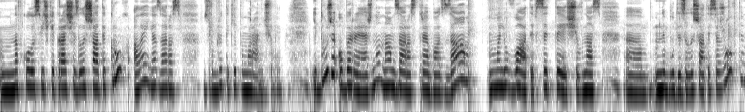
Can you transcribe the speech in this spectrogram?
навколо свічки краще залишати круг, але я зараз зроблю такий помаранчевий. І дуже обережно нам зараз треба замалювати все те, що в нас е, не буде залишатися жовтим,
